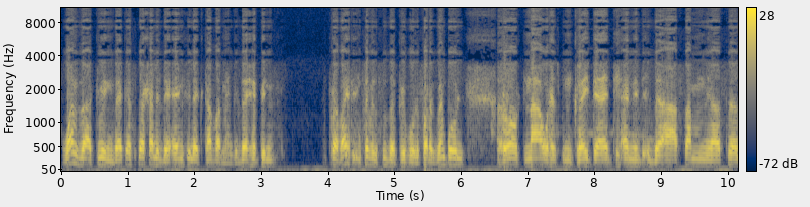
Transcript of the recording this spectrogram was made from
once they are doing that, especially the ANC-led government, they have been providing services to the people. For example, road now has been graded and it, there are some uh, uh,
